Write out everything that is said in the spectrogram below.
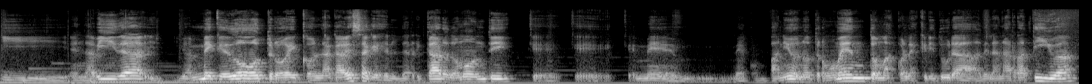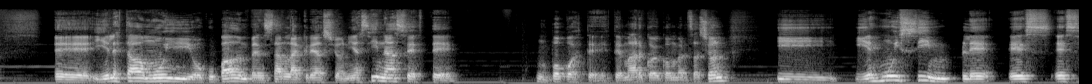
y en la vida. Y, a mí me quedó otro eco en la cabeza, que es el de Ricardo Monti, que, me, me acompañó en otro momento, más con la escritura de la narrativa. Eh, y él estaba muy ocupado en pensar la creación. Y así nace este, un poco este, este marco de conversación. Y, es muy simple, es, es,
